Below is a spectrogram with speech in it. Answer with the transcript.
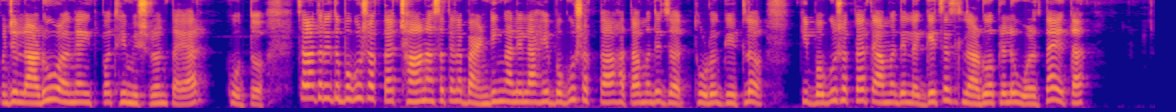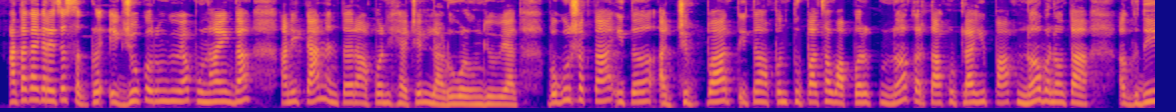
म्हणजे लाडू वळण्या इतपत हे मिश्रण तयार होतं. चला तर इथं बघू शकता छान असं त्याला बँडिंग आलेलं आहे. बघू शकता हातामध्ये जर थोडं घेतलं की बघू शकता त्यामध्ये लगेचच लाडू आपल्याला वळता येतात. आता काय करायचं? सगळं एकजीव करून घेऊया पुन्हा एकदा आणि त्यानंतर आपण ह्याचे लाडू वळून घेऊयात. बघू शकता इथं अजिबात इथं आपण तुपाचा वापर न करता कुठलाही पाक न बनवता अगदी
